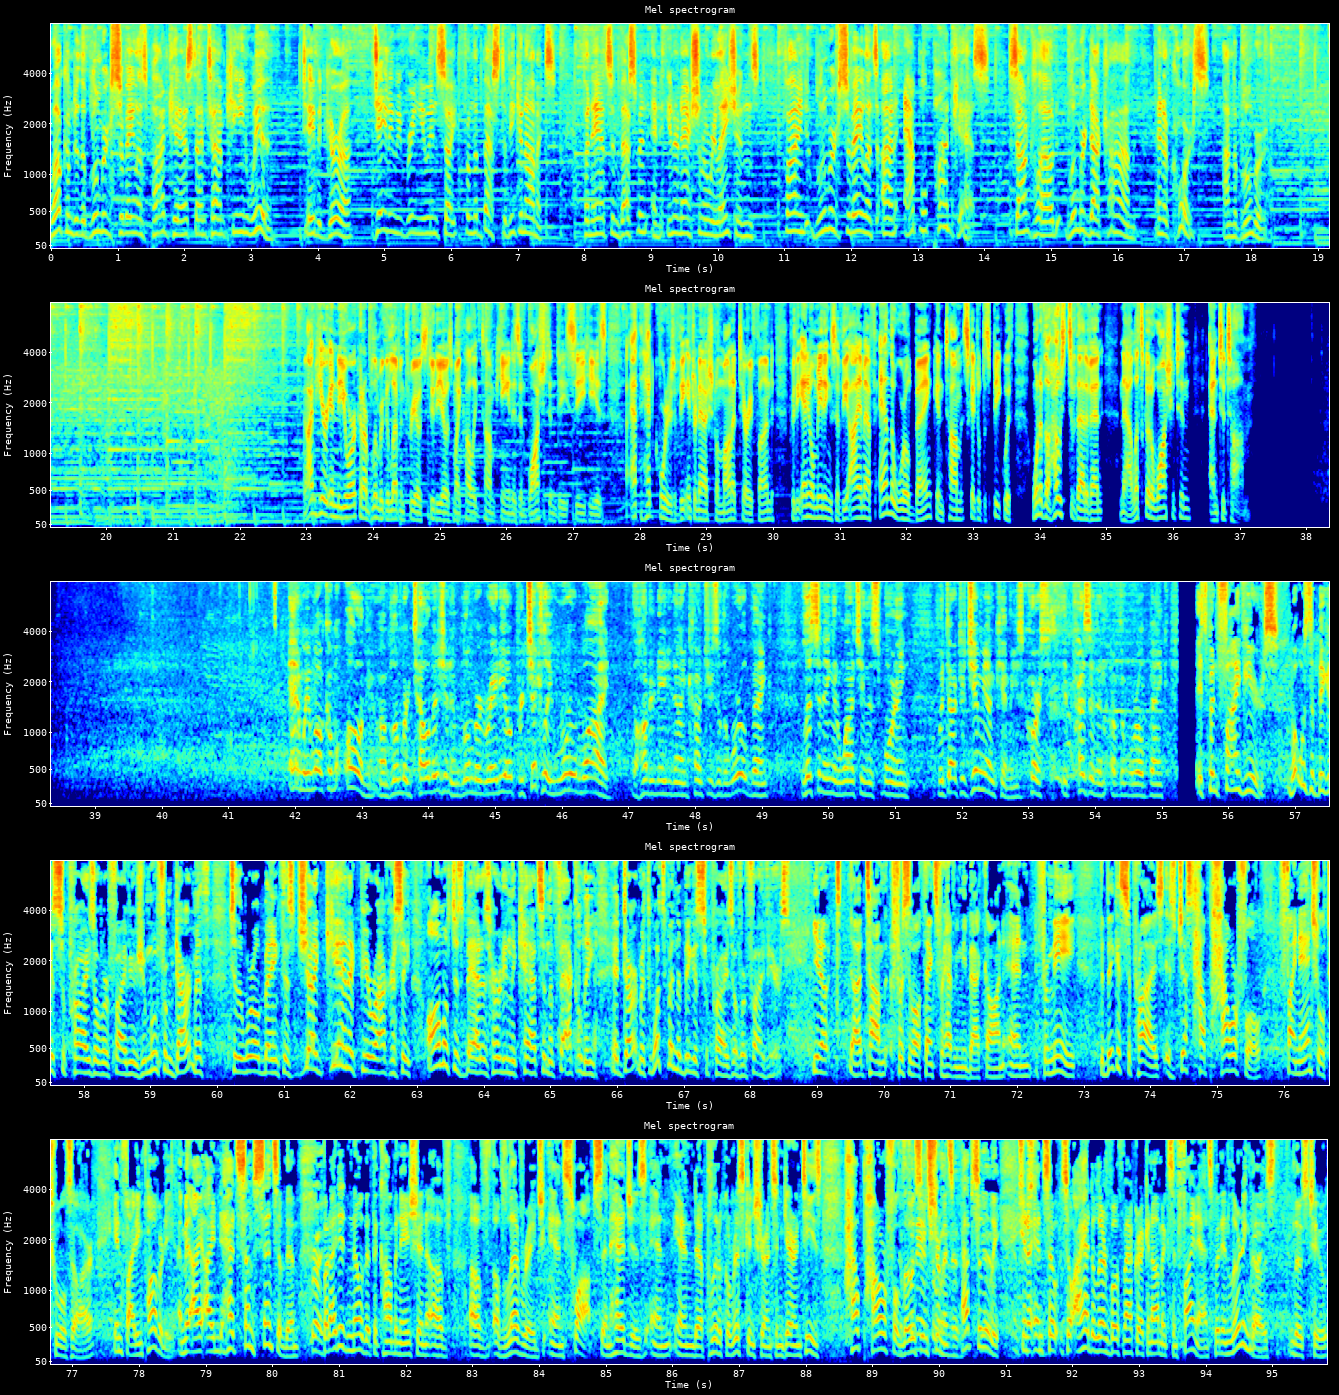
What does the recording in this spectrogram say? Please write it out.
Welcome to the Bloomberg Surveillance Podcast. I'm Tom Keene with David Gura. Daily, we bring you insight from the best of economics, finance, investment, and international relations. Find Bloomberg Surveillance on Apple Podcasts, SoundCloud, Bloomberg.com, and of course, on the Bloomberg. I'm here in New York in our Bloomberg 1130 studios. My colleague Tom Keene is in Washington, D.C. He is at the headquarters of the International Monetary Fund for the annual meetings of the IMF and the World Bank. And Tom is scheduled to speak with one of the hosts of that event. Now, let's go to Washington and to Tom. And we welcome all of you on Bloomberg Television and Bloomberg Radio, particularly worldwide, the 189 countries of the World Bank, listening and watching this morning with Dr. Jim Yong Kim. He's, of course, the president of the World Bank. It's been five years. What was the biggest surprise over five years? You moved from Dartmouth to the World Bank, this gigantic bureaucracy, almost as bad as hurting the cats and the faculty at Dartmouth. What's been the biggest surprise over five years? You know, uh, Tom, first of all, thanks for having me back on. And for me, the biggest surprise is just how powerful financial tools are in fighting poverty. I mean, I, I had some sense of them, right. but I didn't know that the combination of, of, of leverage and swaps and hedges and, and uh, political risk insurance and guarantees, how powerful the those instruments, absolutely. Yeah, you know, and so, so I had to learn both macroeconomics and finance, but in learning right. those, those two,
